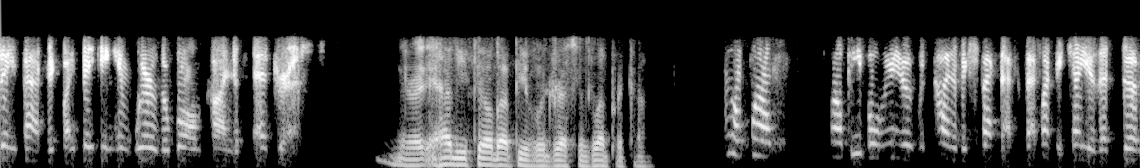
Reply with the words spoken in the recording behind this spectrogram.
Saint Patrick by making him wear the wrong kind of headdress. Right. And How do you feel about people who dress as leprechauns? Well, well, well, people really would kind of expect that. that let me tell you that um,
